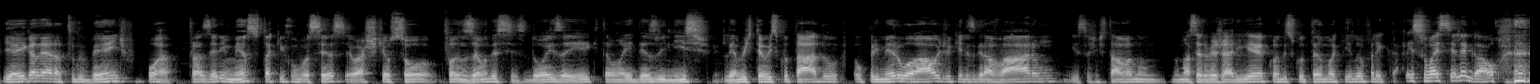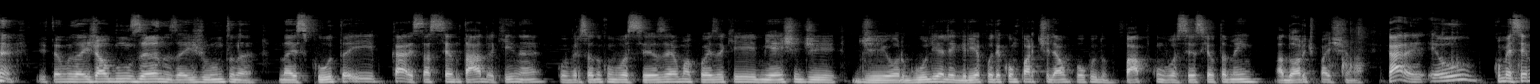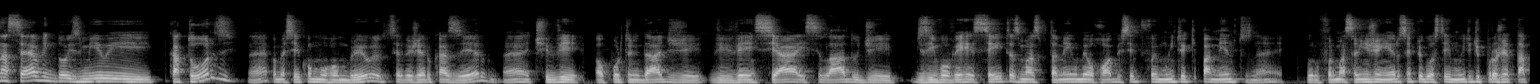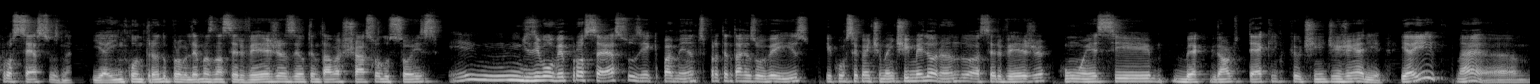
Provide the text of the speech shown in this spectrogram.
E aí, galera, tudo bem? Tipo, porra, prazer imenso estar aqui com vocês. Eu acho que eu sou fãzão desses dois aí que estão aí desde o início. Lembro de ter escutado o primeiro áudio que eles gravaram. Isso a gente estava numa cervejaria. Quando escutamos aquilo, eu falei, cara, isso vai ser legal. e estamos aí já há alguns anos aí junto na, na escuta. E, cara, estar sentado aqui, né, conversando com vocês é uma coisa que me enche de, de orgulho e alegria poder compartilhar um pouco do papo com vocês, que eu também adoro de paixão. Cara, eu comecei na Serva em 2014, né? Comecei como homebrew, cervejeiro caseiro, né? Tive a oportunidade de vivenciar esse lado de desenvolver receitas, mas também o meu hobby sempre foi muito equipamentos, né? Por formação em engenheiro, sempre gostei muito de projetar processos, né? E aí, encontrando problemas nas cervejas, eu tentava achar soluções e desenvolver processos e equipamentos para tentar resolver isso e, consequentemente, ir melhorando a cerveja com esse background técnico que eu tinha de engenharia. E aí, né,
